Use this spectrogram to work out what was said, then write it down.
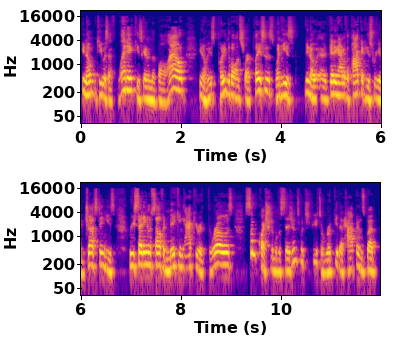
you know, he was athletic. He's getting the ball out. You know, he's putting the ball in smart places. When he's, you know, uh, getting out of the pocket, he's readjusting. He's resetting himself and making accurate throws. Some questionable decisions, which he's a rookie that happens, but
